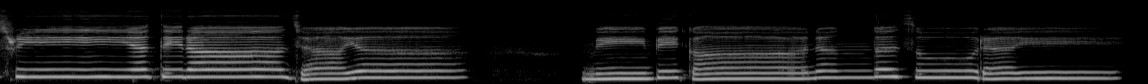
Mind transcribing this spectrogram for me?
श्रीयतिराजाय विवेकानन्दसूरये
